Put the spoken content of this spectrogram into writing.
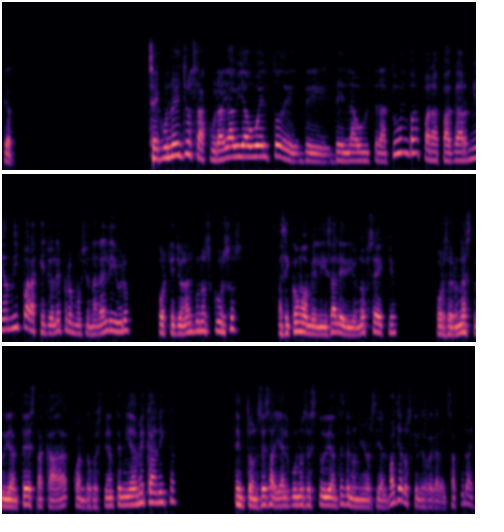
¿cierto? Según ellos, Sakurai había vuelto de, de, de la ultratumba para pagarme a mí para que yo le promocionara el libro, porque yo en algunos cursos, así como a Melissa le di un obsequio por ser una estudiante destacada cuando fue estudiante mía de mecánica, entonces hay algunos estudiantes de la Universidad del Valle a los que les regalé el Sakurai.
